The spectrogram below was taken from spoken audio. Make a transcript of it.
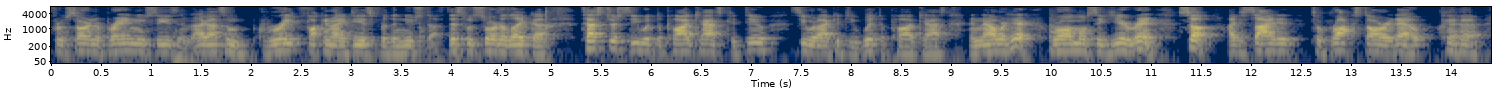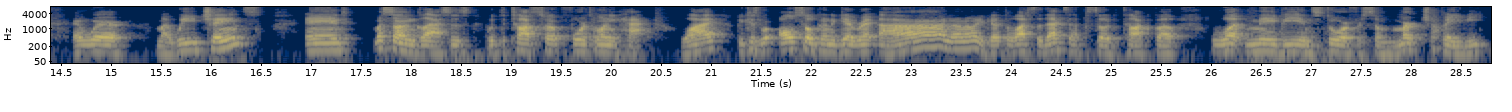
from starting a brand new season. I got some great fucking ideas for the new stuff. This was sort of like a tester, see what the podcast could do, see what I could do with the podcast, and now we're here. We're almost a year in. So I decided to rock star it out and wear my weed chains and my sunglasses with the Tots 420 hat. Why? Because we're also going to get ready. Ah, no, no, you got to watch the next episode to talk about what may be in store for some merch, baby.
